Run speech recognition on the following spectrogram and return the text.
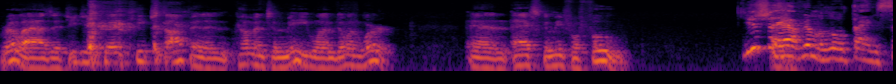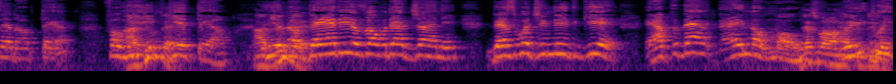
realize that you just can't keep stopping and coming to me when I'm doing work and asking me for food. you should have him a little thing set up there for I he can that. get there I you know that. is over there johnny that's what you need to get after that ain't no more That's what I'll have we, to do. we,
